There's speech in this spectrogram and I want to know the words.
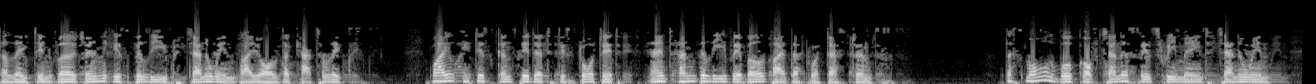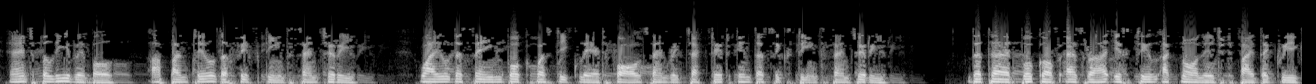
The Latin version is believed genuine by all the Catholics, while it is considered distorted and unbelievable by the Protestants. The small book of Genesis remained genuine and believable up until the 15th century, while the same book was declared false and rejected in the 16th century. The third book of Ezra is still acknowledged by the Greek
